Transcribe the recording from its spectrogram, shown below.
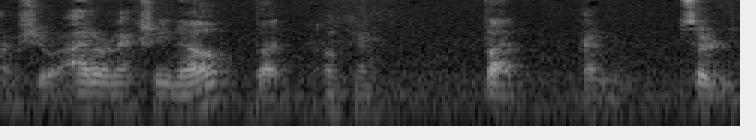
I'm sure. I don't actually know, but Okay. but I'm certain.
